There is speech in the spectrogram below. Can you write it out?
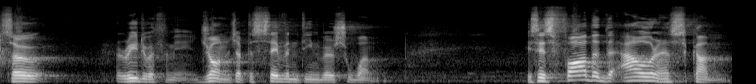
So read with me. John chapter 17, verse 1. He says, Father, the hour has come.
